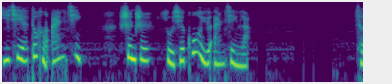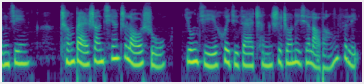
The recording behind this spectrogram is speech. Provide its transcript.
一切都很安静，甚至有些过于安静了。曾经，成百上千只老鼠拥挤汇集在城市中那些老房子里，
